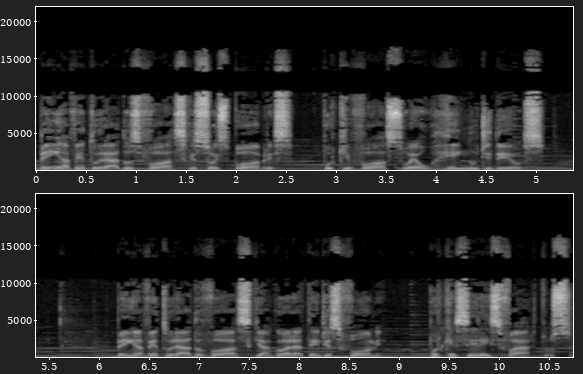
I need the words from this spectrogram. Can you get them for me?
Bem-aventurados vós que sois pobres, porque vosso é o reino de Deus. Bem-aventurado vós que agora tendes fome, porque sereis fartos.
